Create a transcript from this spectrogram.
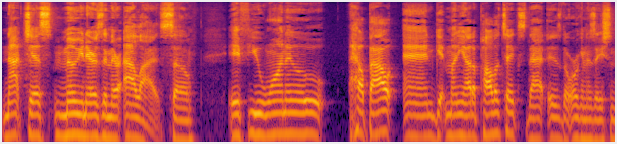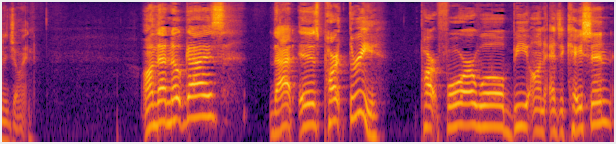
not just millionaires and their allies. So if you want to help out and get money out of politics, that is the organization to join. On that note, guys, that is part three. Part four will be on education.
